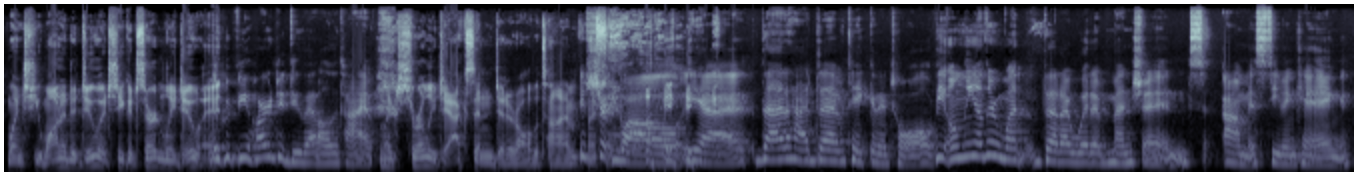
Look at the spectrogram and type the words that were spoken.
when she wanted to do it, she could certainly do It it. would be hard to do that all the time. like Shirley Jackson did it all the time. Sure. Well, like. yeah, that had to have taken a toll. The only other one that I would have mentioned um, is Stephen King.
